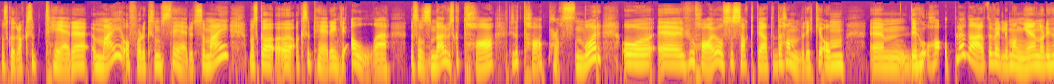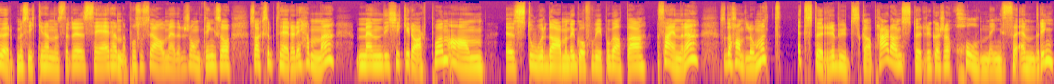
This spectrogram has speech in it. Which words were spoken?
Nå skal dere akseptere meg og folk som ser ut som meg. Man skal ø, akseptere egentlig alle sånn som det er. Vi skal ta, vi skal ta plassen vår. Og eh, hun har jo også sagt det at det handler ikke om um, Det hun har opplevd, er at veldig mange, når de hører på musikken hennes eller ser henne på sosiale medier, eller sånne ting, så, så aksepterer de henne, men de kikker rart på en annen uh, stor dame de går forbi på gata seinere. Så det handler om et, et større budskap her, da, en større kanskje holdningsendring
